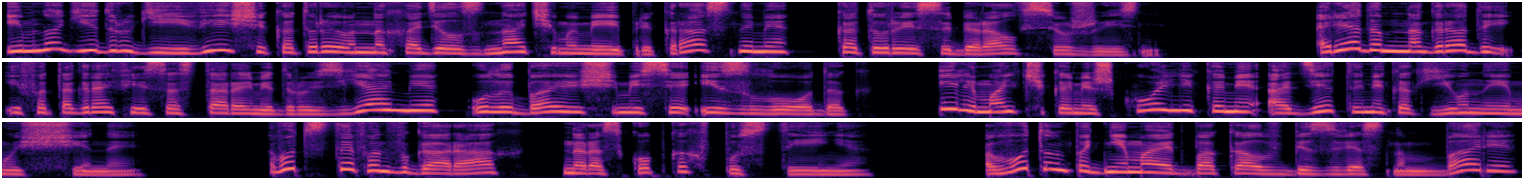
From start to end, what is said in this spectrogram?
и многие другие вещи, которые он находил значимыми и прекрасными, которые собирал всю жизнь. Рядом награды и фотографии со старыми друзьями, улыбающимися из лодок, или мальчиками-школьниками, одетыми как юные мужчины. Вот Стефан в горах, на раскопках в пустыне. Вот он поднимает бокал в безвестном баре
